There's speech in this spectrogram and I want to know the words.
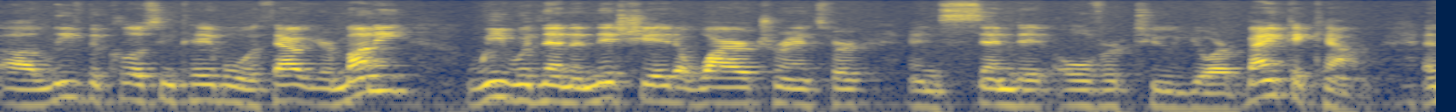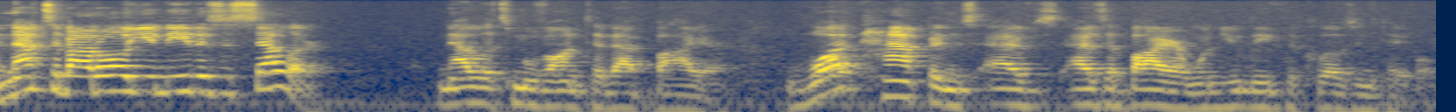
uh, leave the closing table without your money. We would then initiate a wire transfer and send it over to your bank account. And that's about all you need as a seller. Now let's move on to that buyer. What happens as, as a buyer when you leave the closing table?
